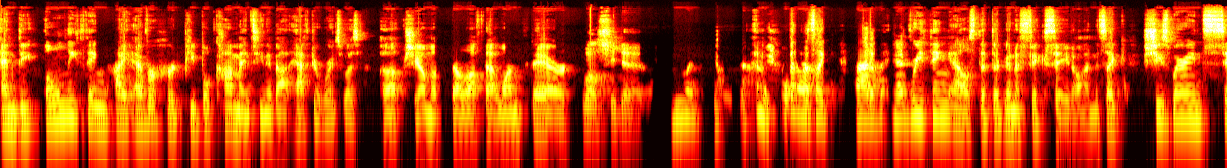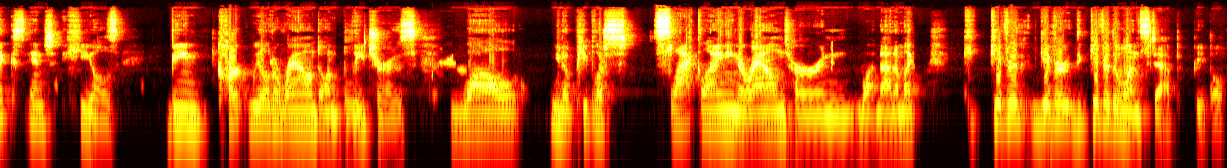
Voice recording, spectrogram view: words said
And the only thing i ever heard people commenting about afterwards was oh she almost fell off that one stair. Well, she did. Like, but I was like, out of everything else that they're going to fixate on, it's like she's wearing six inch heels, being cartwheeled around on bleachers while you know people are slacklining around her and whatnot. I'm like, give her, give her, give her the one step, people.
